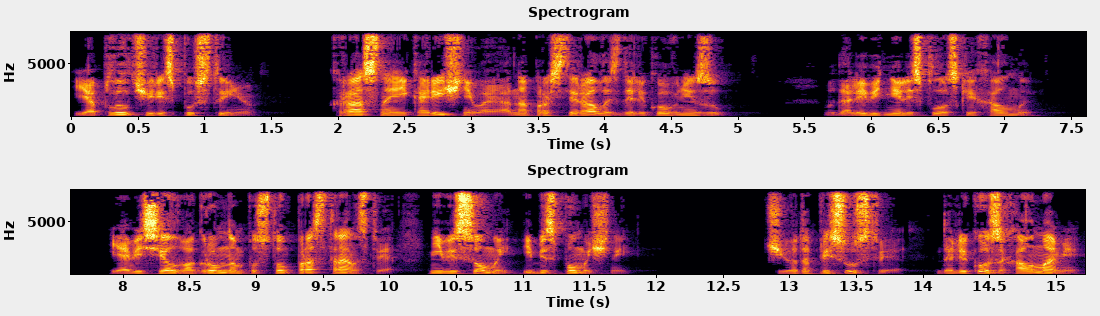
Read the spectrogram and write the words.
Я плыл через пустыню. Красная и коричневая, она простиралась далеко внизу. Вдали виднелись плоские холмы. Я висел в огромном пустом пространстве, невесомый и беспомощный. Чье-то присутствие, далеко за холмами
